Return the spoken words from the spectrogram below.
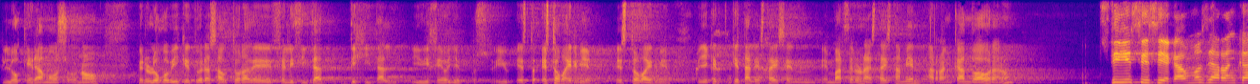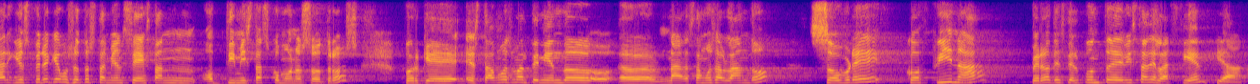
lo queramos o no, pero luego vi que tú eras autora de Felicidad Digital y dije, oye, pues esto, esto va a ir bien, esto va a ir bien. Oye, ¿qué, tal estáis en, en Barcelona? Estáis también arrancando ahora, ¿no? Sí, sí, sí, acabamos de arrancar. Yo espero que vosotros también seáis tan optimistas como nosotros, porque estamos manteniendo, eh, nada, estamos hablando sobre cocina, pero desde el punto de vista de la ciencia.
